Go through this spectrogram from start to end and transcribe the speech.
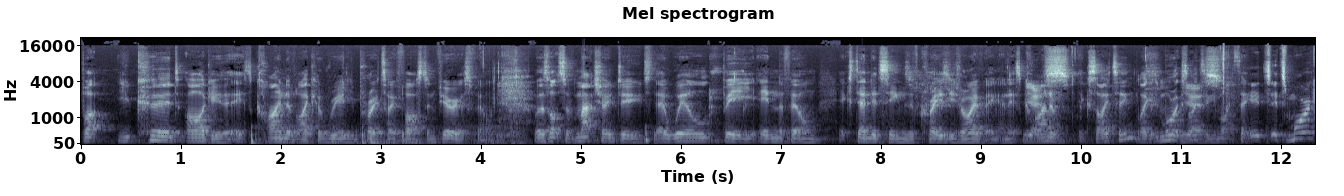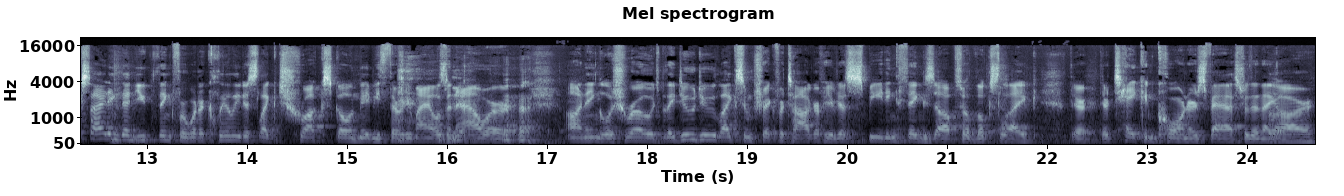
but you could argue that it's kind of like a really proto Fast and Furious film. Where there's lots of macho dudes. There will be in the film extended scenes of crazy driving, and it's kind Yes. of exciting. Like it's more exciting Yes. than you might think. It's it's more exciting than you'd think for what are clearly just like trucks going maybe 30 miles an hour on English roads, but they do do like some trick photography of just speeding things up so it looks like they're they're taking corners faster than they Oh. are.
